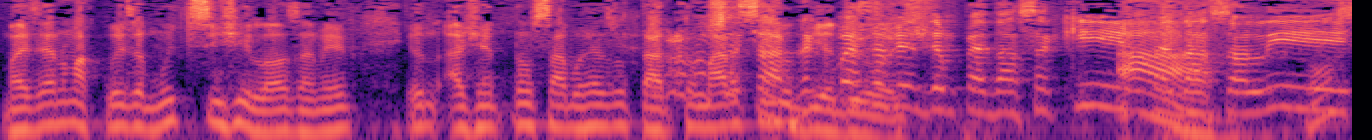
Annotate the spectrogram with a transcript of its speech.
mas era uma coisa muito sigilosa mesmo. Eu, a gente não sabe o resultado. Agora Tomara que sabe, no né? dia começa de a vender um pedaço aqui, ah, um pedaço ali.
